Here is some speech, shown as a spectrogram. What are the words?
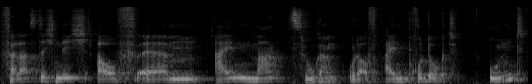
verlass dich nicht auf ähm, einen Marktzugang oder auf ein Produkt und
